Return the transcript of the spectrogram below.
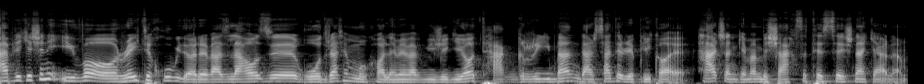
اپلیکیشن Eva rate خوبی داره و از لحاظ قدرت مکالمه و ویژگی ها تقریبا در سطح رپلیکاه هرچند که من به شخصه تستش نکردم.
